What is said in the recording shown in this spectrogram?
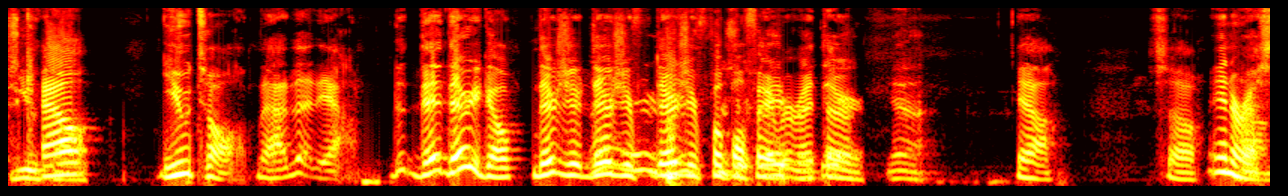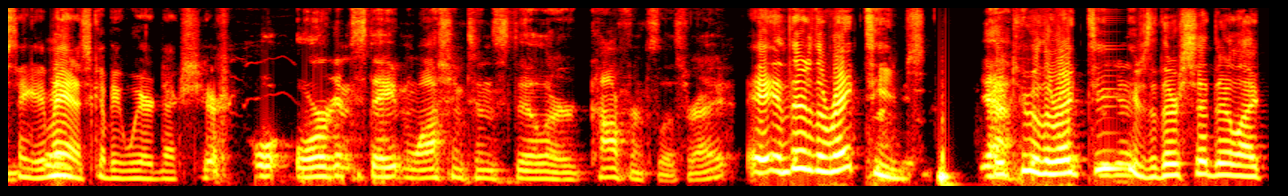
Utah. Cal, Utah. Yeah, th- there you go. There's your there's your there's your football favorite right there. Yeah. Yeah. So interesting, Um, man. It's gonna be weird next year, Oregon State and Washington still are conferenceless, right? and they're the ranked teams. Yeah. They're two of the good. teams. They're sitting there like,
